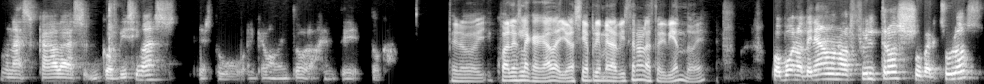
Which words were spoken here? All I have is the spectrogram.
unas cagadas gordísimas, es tú en qué momento la gente toca. Pero, ¿cuál es la cagada? Yo así a primera vista no la estoy viendo, ¿eh? Pues bueno, tenían unos filtros súper chulos,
